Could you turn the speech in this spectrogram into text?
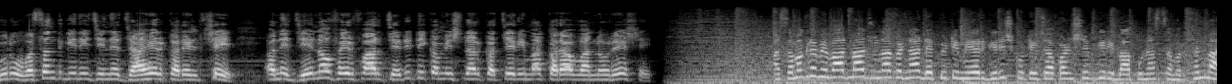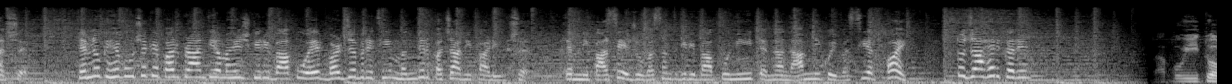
ગુરુ વસંતગીરીજીને જાહેર કરેલ છે અને જેનો ફેરફાર ચેરિટી કમિશનર કચેરીમાં કરાવવાનો રહેશે. આ સમગ્ર વિવાદમાં જૂનાગઢના ડેપ્યુટી મેયર ગિરીશ કોટેચા પણ શિવગીરી બાપુના સમર્થનમાં છે. તેમનું કહેવું છે કે પરપ્રાંતીય મહેશગીરી બાપુએ બળજબરીથી મંદિર પચાવી પાડ્યું છે. તેમની પાસે જો વસંતગીરી બાપુની તેમના નામની કોઈ વસિયત હોય, તો જાહેર કરે. બાપુ ઈ તો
